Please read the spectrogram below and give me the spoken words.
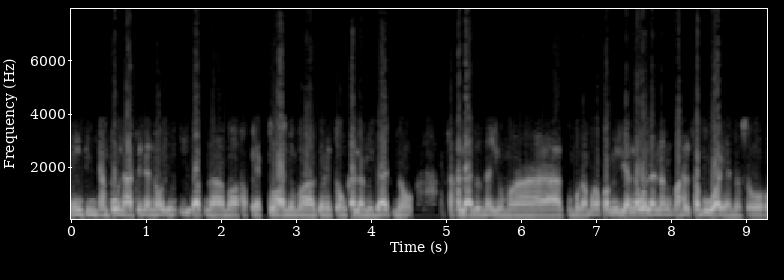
Naintindihan po natin ano yung hirap na maapektuhan ng mga ganitong kalamidad no saka lalo na yung mga kumbaga mga pamilyang nawalan ng mahal sa buhay ano so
